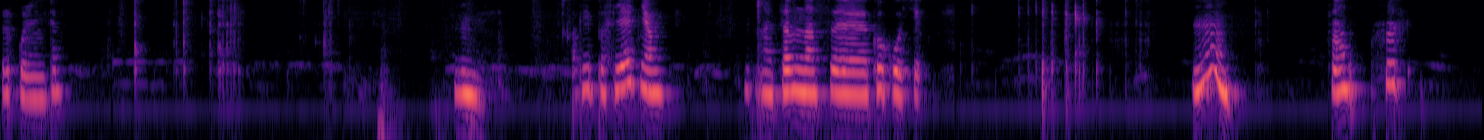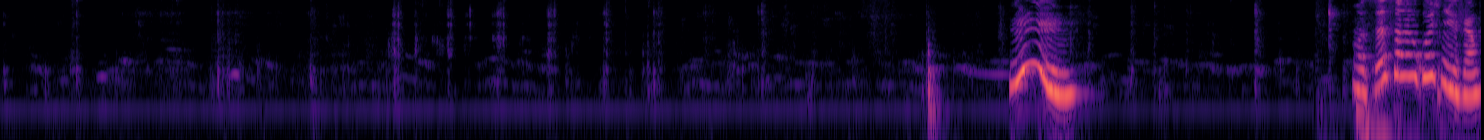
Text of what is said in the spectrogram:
Прикольненьке. М. І останнє. а Це в нас е, кокосик. Ммм. Щось Ммм. Оце саме вкусніше.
